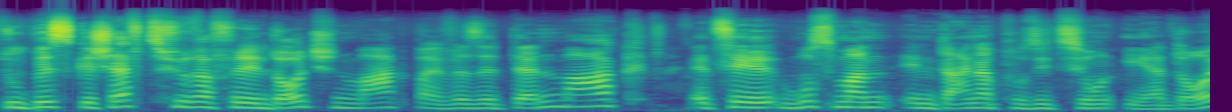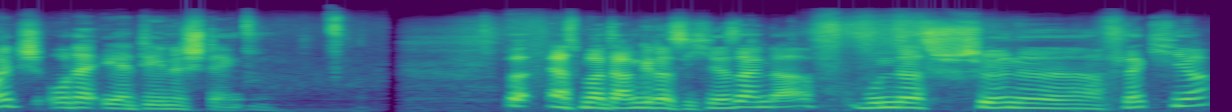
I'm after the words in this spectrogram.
Du bist Geschäftsführer für den deutschen Markt bei Visit Denmark. Erzähl, muss man in deiner Position eher deutsch oder eher dänisch denken? Erstmal danke, dass ich hier sein darf. Wunderschöner Fleck hier.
